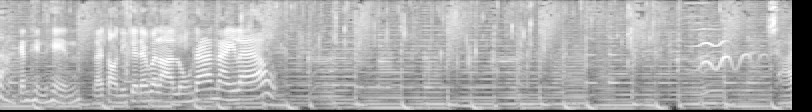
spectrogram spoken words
ต่างกันเห็นๆและตอนนี้ก็ได้เวลาลงด้านในแล้ว ใช่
